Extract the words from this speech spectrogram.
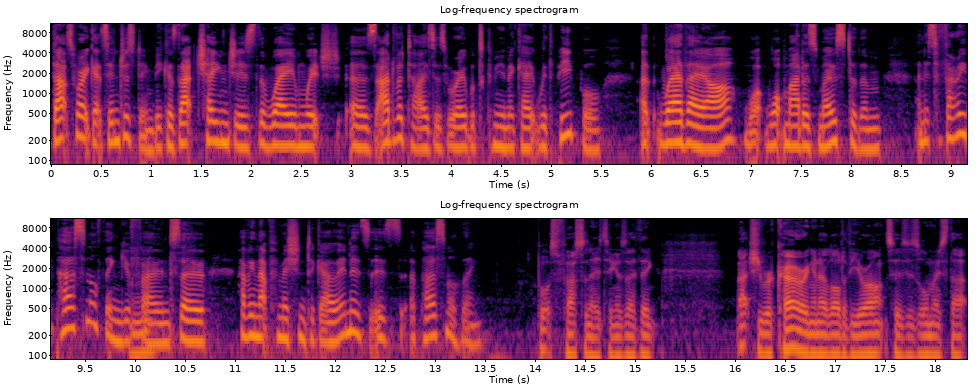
that's where it gets interesting because that changes the way in which, as advertisers, we're able to communicate with people at where they are, what, what matters most to them. And it's a very personal thing, your Mm. phone. So having that permission to go in is, is a personal thing. But what's fascinating is I think actually recurring in a lot of your answers is almost that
